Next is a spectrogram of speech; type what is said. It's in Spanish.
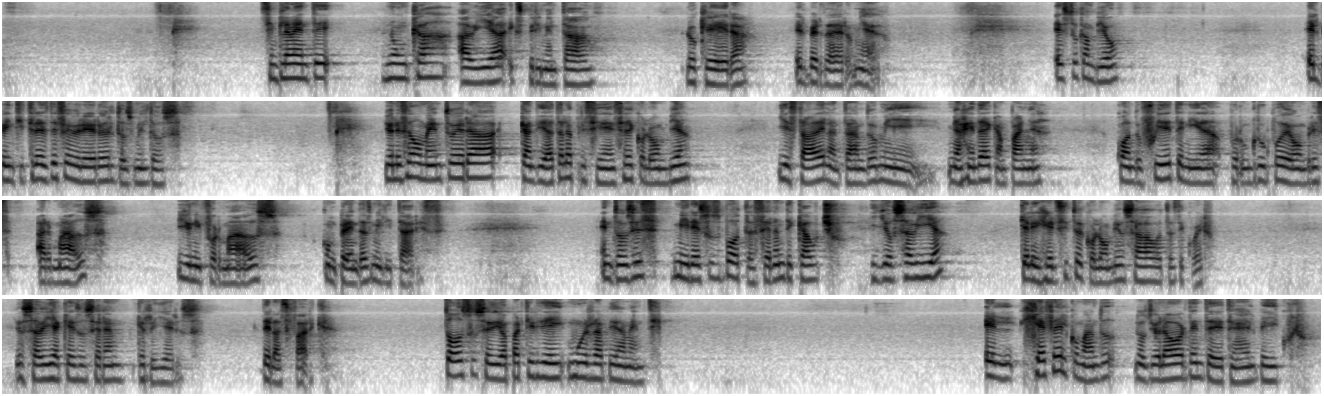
Simplemente nunca había experimentado lo que era el verdadero miedo. Esto cambió el 23 de febrero del 2002. Yo en ese momento era candidata a la presidencia de Colombia y estaba adelantando mi, mi agenda de campaña cuando fui detenida por un grupo de hombres armados uniformados con prendas militares. Entonces miré sus botas, eran de caucho, y yo sabía que el ejército de Colombia usaba botas de cuero. Yo sabía que esos eran guerrilleros de las FARC. Todo sucedió a partir de ahí muy rápidamente. El jefe del comando nos dio la orden de detener el vehículo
